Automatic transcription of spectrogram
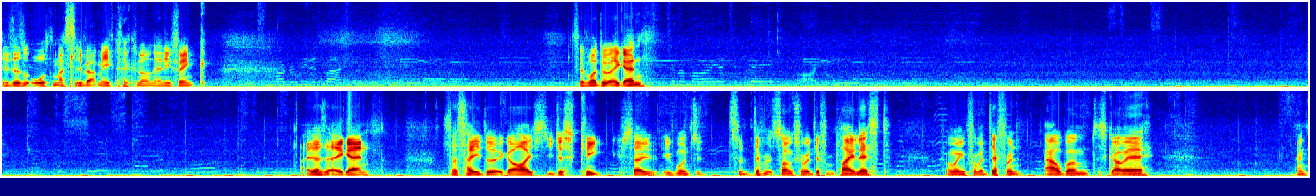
It does automatically without me clicking on anything. So if I do it again. It does it again. So that's how you do it guys. You just keep, so if you wanted some different songs from a different playlist, I mean from a different album, just go here and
